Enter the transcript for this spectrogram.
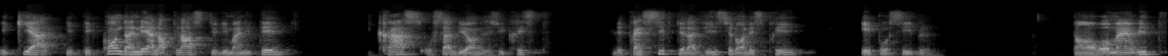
et qui a été condamné à la place de l'humanité grâce au salut en Jésus-Christ. Le principe de la vie selon l'Esprit est possible. Dans Romains 8,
